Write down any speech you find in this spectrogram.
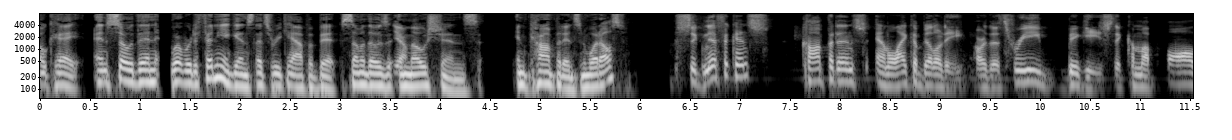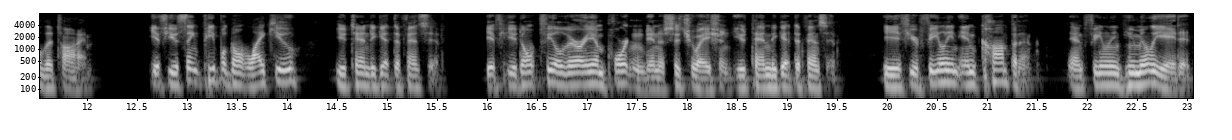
Okay. And so then what we're defending against, let's recap a bit. Some of those yeah. emotions, incompetence, and what else? Significance, competence, and likability are the three biggies that come up all the time. If you think people don't like you, you tend to get defensive. If you don't feel very important in a situation, you tend to get defensive. If you're feeling incompetent and feeling humiliated,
